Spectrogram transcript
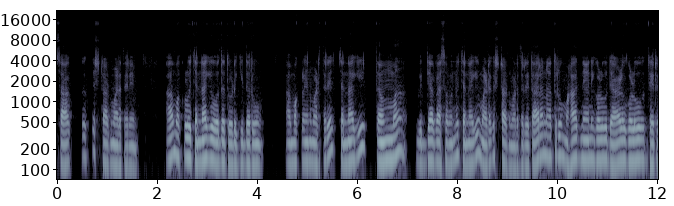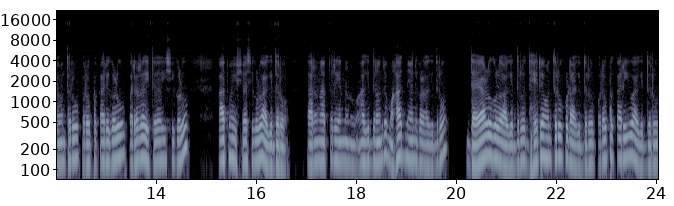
ಸಾಕಕ್ಕೆ ಸ್ಟಾರ್ಟ್ ಮಾಡ್ತಾರೆ. ಆ ಮಕ್ಕಳು ಚೆನ್ನಾಗಿ ಓದತೊಡಗಿದರು. ಆ ಮಕ್ಕಳು ಏನು ಮಾಡ್ತಾರೆ? ಚೆನ್ನಾಗಿ ತಮ್ಮ ವಿದ್ಯಾಭ್ಯಾಸವನ್ನು ಚೆನ್ನಾಗಿ ಮಾಡೋಕ್ಕೆ ಸ್ಟಾರ್ಟ್ ಮಾಡ್ತಾರೆ. ತಾರನಾಥರು, ಮಹಾಜ್ಞಾನಿಗಳು, ದಯಾಳುಗಳು, ಧೈರ್ಯವಂತರು, ಪರೋಪಕಾರಿಗಳು ಪರರ ಹಿತೈಷಿಗಳು ಆತ್ಮವಿಶ್ವಾಸಿಗಳು ಆಗಿದ್ದರು. ತಾರನಾಥರು ಏನು ಆಗಿದ್ದರು ಅಂದರೆ ಮಹಾಜ್ಞಾನಿಗಳಾಗಿದ್ದರು ದಯಾಳುಗಳು ಆಗಿದ್ದರು ಧೈರ್ಯವಂತರು ಕೂಡ ಆಗಿದ್ದರು, ಪರೋಪಕಾರಿಯೂ ಆಗಿದ್ದರು.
